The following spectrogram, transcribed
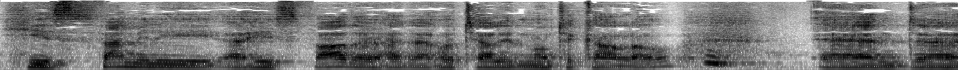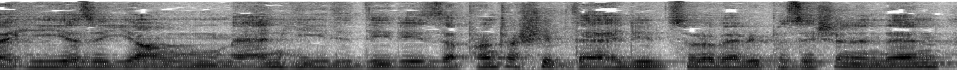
his family, uh, his father had a hotel in Monte Carlo. and uh, he, as a young man, he did his apprenticeship there. He did sort of every position, and then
